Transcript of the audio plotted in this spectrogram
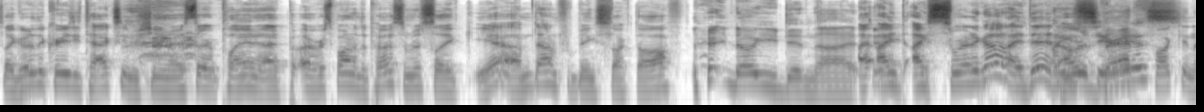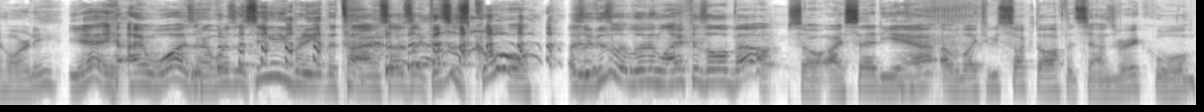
So I go to the crazy taxi machine and I start playing it. I respond to the post. I'm just like, yeah, I'm down for being sucked off. no, you did not. I, I, I swear to God, I did. Are I you was serious? fucking horny. yeah, yeah, I was, and I wasn't seeing anybody at the time, so I was like, "This is cool." I was like, "This is what living life is all about." So I said, "Yeah, I would like to be sucked off. That sounds very cool."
